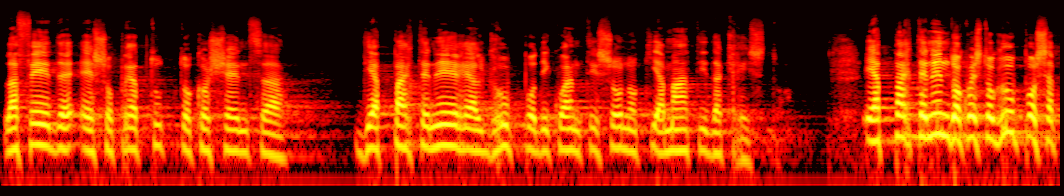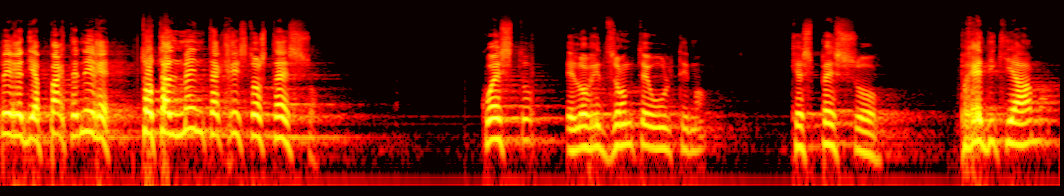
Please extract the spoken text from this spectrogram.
la fede è soprattutto coscienza di appartenere al gruppo di quanti sono chiamati da Cristo. E appartenendo a questo gruppo sapere di appartenere totalmente a Cristo stesso. Questo è l'orizzonte ultimo che spesso predichiamo,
